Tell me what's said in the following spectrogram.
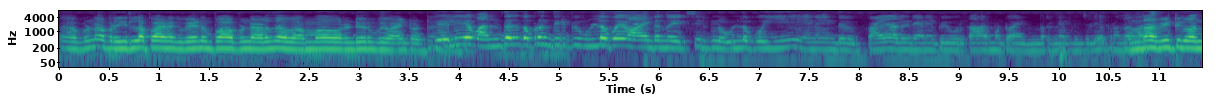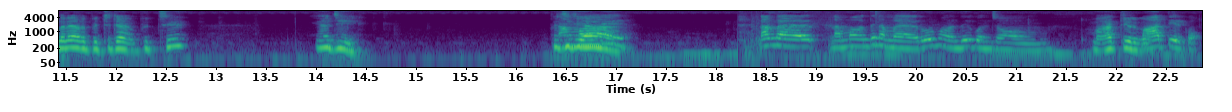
அப்படின்னு அப்புறம் இல்லைப்பா எனக்கு வேணும்ப்பா அப்படின்னு அழுது அவ அம்மா ரெண்டு பேரும் போய் வாங்கிட்டு வந்துட்டேன் வெளியே வந்ததுக்கு அப்புறம் திருப்பி உள்ள போய் வாங்கிட்டு வந்தோம். எக்ஸிட்குள்ள உள்ள போய் என்னை இந்த பய அழுகிறேன் போய் ஒரு கார் மட்டும் வாங்கிட்டு வந்துடுறேன் அப்படின்னு சொல்லி அப்புறம் வந்தா வீட்டுக்கு வந்தோடனே அதை பிச்சுட்டேன். பிச்சு. ஏஜி பிச்சிட்டியா? நம்ம நம்ம வந்து நம்ம ரூமை வந்து கொஞ்சம் மாற்றிருக்கோம் மாத்திருக்கோம்.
